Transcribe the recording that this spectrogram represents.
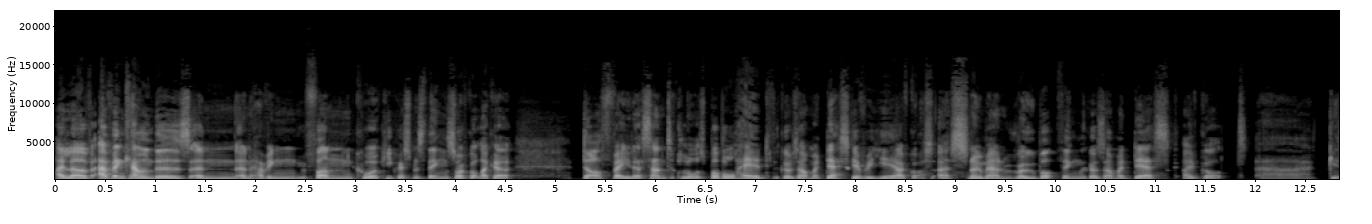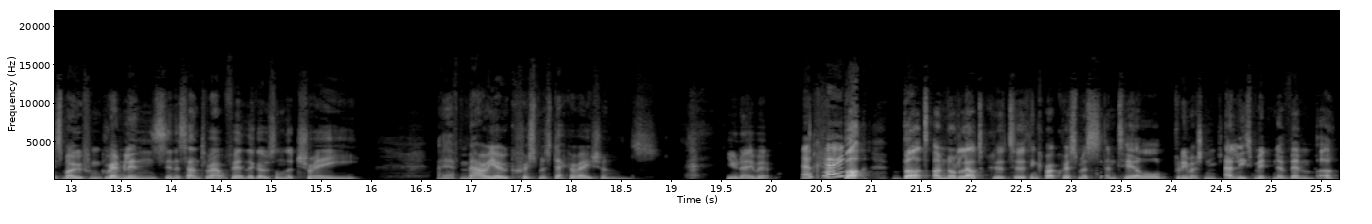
I love advent calendars and and having fun, quirky Christmas things. So I've got like a Darth Vader Santa Claus bobblehead that goes out my desk every year. I've got a, a snowman robot thing that goes out my desk. I've got uh, Gizmo from Gremlins in a Santa outfit that goes on the tree. I have Mario Christmas decorations. you name it. Okay. But but I'm not allowed to, to think about Christmas until pretty much at least mid November,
